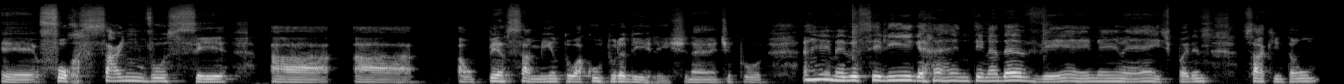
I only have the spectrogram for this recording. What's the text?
é, forçar em você a, a, ao pensamento ou à cultura deles, né? Tipo, mas você liga, não tem nada a ver, né? Spoiler. Saca? Então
